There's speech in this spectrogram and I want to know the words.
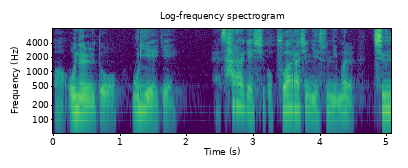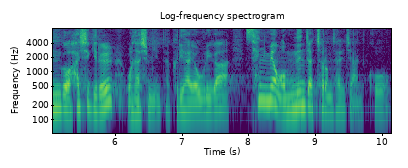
어, 오늘도 우리에게 살아계시고 부활하신 예수님을 증거하시기를 원하십니다. 그리하여 우리가 생명 없는 자처럼 살지 않고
